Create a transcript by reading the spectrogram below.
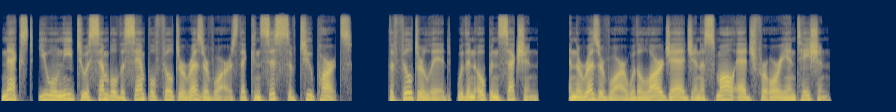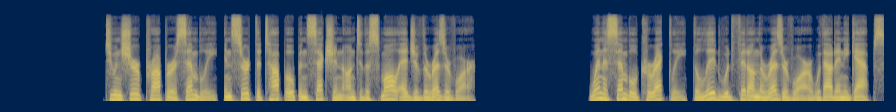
Next, you will need to assemble the sample filter reservoirs that consists of two parts. The filter lid, with an open section, and the reservoir with a large edge and a small edge for orientation. To ensure proper assembly, insert the top open section onto the small edge of the reservoir. When assembled correctly, the lid would fit on the reservoir without any gaps.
